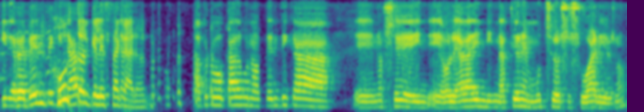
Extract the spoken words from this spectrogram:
Y de repente... Justo el que le sacaron. Ha provocado una auténtica, eh, no sé, oleada de indignación en muchos usuarios, ¿no?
